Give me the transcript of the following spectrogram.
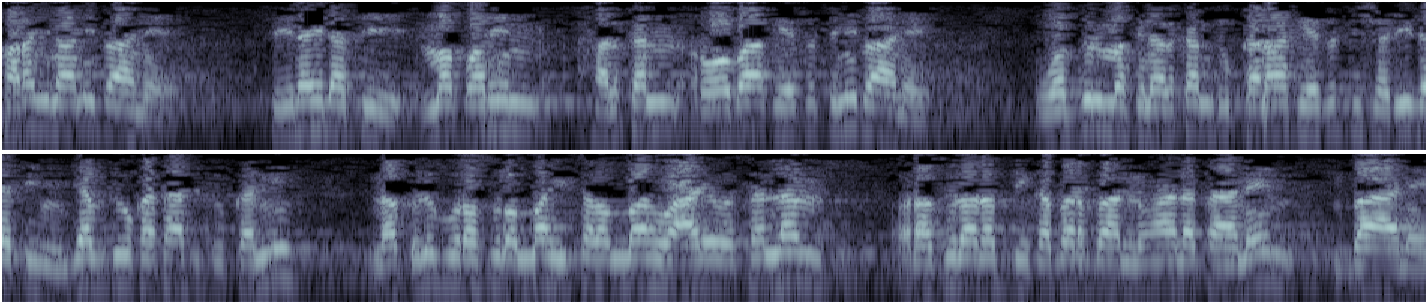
خرجنا نباني في ليلة مطر هل كان روبا كيست نباني وظلمة الكن دكنا كيست شديدة جبدو كتات دكني نطلب رسول الله صلى الله عليه وسلم رسول ربي كبربا نهالة تانين باني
